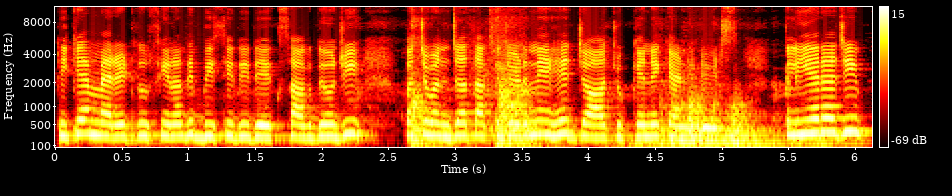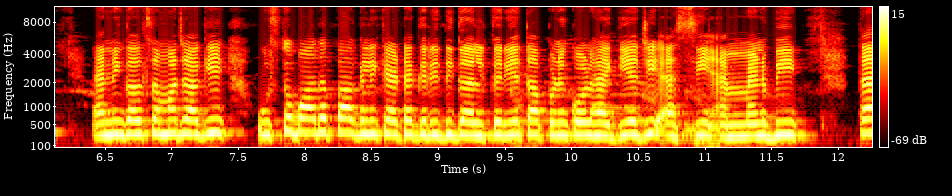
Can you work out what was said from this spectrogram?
ਠੀਕ ਹੈ ਮੈਰਿਟ ਤੁਸੀਂ ਇਹਨਾਂ ਦੀ ਬੀਸੀ ਦੀ ਦੇਖ ਸਕਦੇ ਹੋ ਜੀ। 55 ਤੱਕ ਜਿਹੜੇ ਨੇ ਇਹ ਜਾ ਚੁੱਕੇ ਨੇ ਕੈਂਡੀਡੇਟਸ ਕਲੀਅਰ ਹੈ ਜੀ? ਐਨੀ ਗੱਲ ਸਮਝ ਆ ਗਈ। ਉਸ ਤੋਂ ਬਾਅਦ ਆਪਾਂ ਅਗਲੀ ਕੈਟਾਗਰੀ ਦੀ ਗੱਲ ਕਰੀਏ ਤਾਂ ਆਪਣੇ ਕੋਲ ਹੈਗੀ ਹੈ ਜੀ ਐਸਸੀ ਐਮ ਐਂਡ ਬੀ ਤਾਂ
